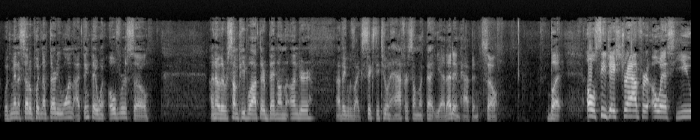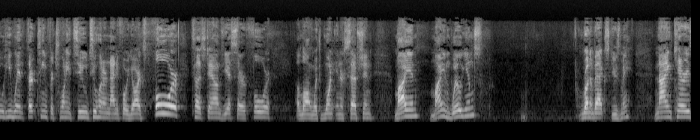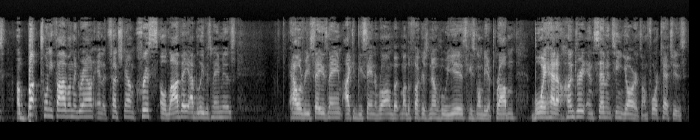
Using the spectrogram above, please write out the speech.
with Minnesota putting up 31, I think they went over. So I know there were some people out there betting on the under. I think it was like 62 and a half or something like that. Yeah, that didn't happen. So, but oh, CJ Stroud for OSU, he went 13 for 22, 294 yards, four touchdowns. Yes, sir, four, along with one interception. Miyan, Miyan Williams, running back, excuse me, nine carries, a buck 25 on the ground, and a touchdown. Chris Olave, I believe his name is. However you say his name, I could be saying it wrong, but motherfuckers know who he is. He's going to be a problem. Boy had 117 yards on four catches.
